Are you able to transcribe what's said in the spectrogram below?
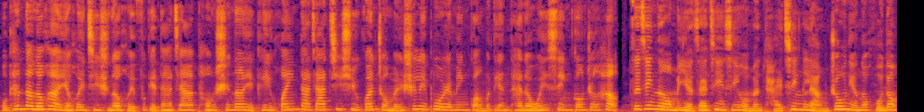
我看到的话也会及时的回复给大家。同时呢，也可以欢迎大家继续关注我们十里铺人民广播电台的微信公众号。最近呢，我们也在进行我们台庆两周年的活动。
